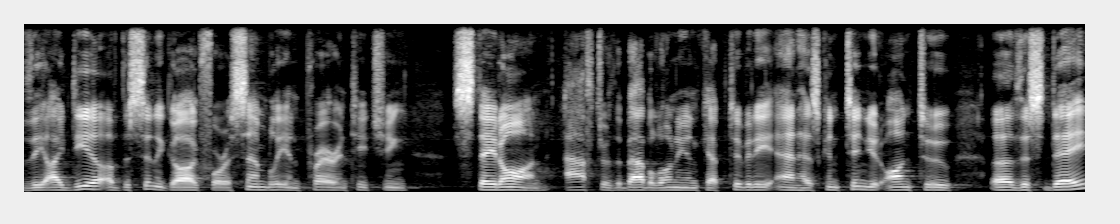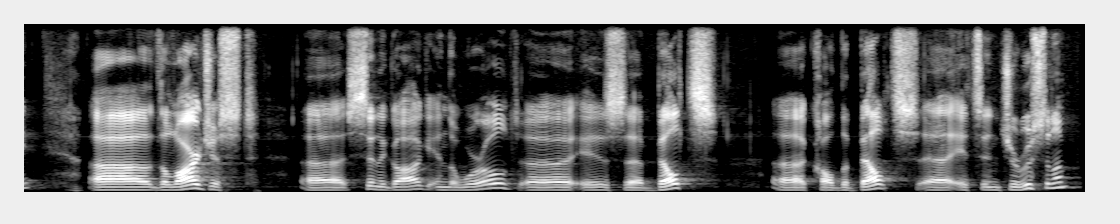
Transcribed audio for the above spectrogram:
the idea of the synagogue for assembly and prayer and teaching stayed on after the Babylonian captivity and has continued on to uh, this day. the largest uh, synagogue in the world uh, is uh, Belz, uh, called the Belz. Uh, it's in Jerusalem.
